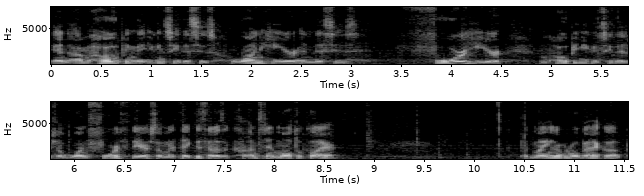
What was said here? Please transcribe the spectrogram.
And I'm hoping that you can see this is 1 here and this is 4 here. I'm hoping you can see that there's a 1 fourth there, so I'm going to take this out as a constant multiplier. Put my integral back up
